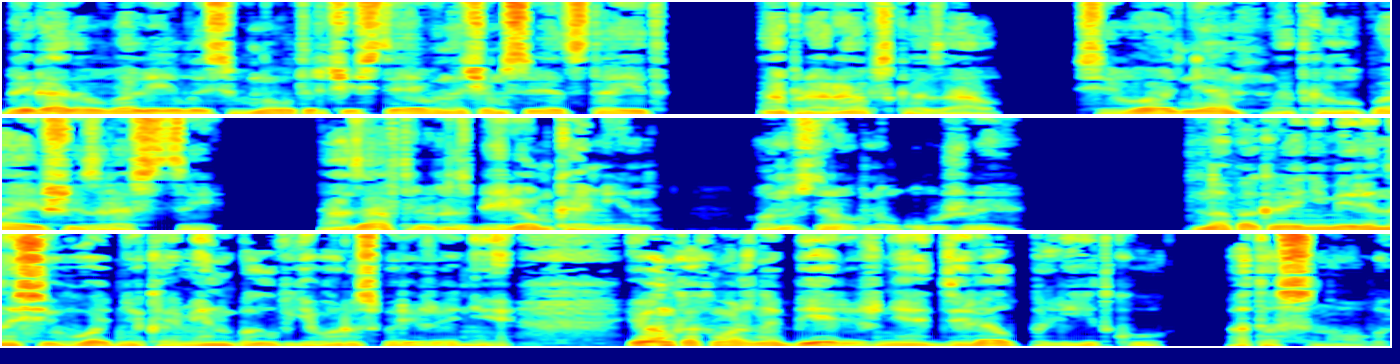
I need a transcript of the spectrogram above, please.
Бригада ввалилась внутрь Чистяева, на чем свет стоит, а прораб сказал, «Сегодня отколупаешь изразцы, а завтра разберем камин». Он вздрогнул уже. Но, по крайней мере, на сегодня камин был в его распоряжении, и он как можно бережнее отделял плитку от основы.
